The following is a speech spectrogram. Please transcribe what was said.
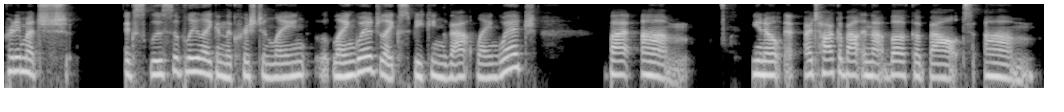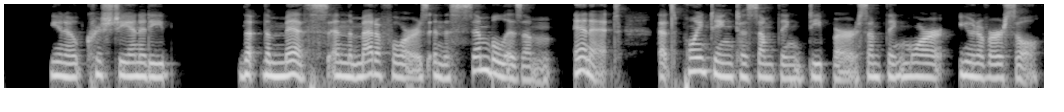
pretty much exclusively like in the christian lang- language like speaking that language but um you know i talk about in that book about um you know christianity the, the myths and the metaphors and the symbolism in it that's pointing to something deeper, something more universal.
